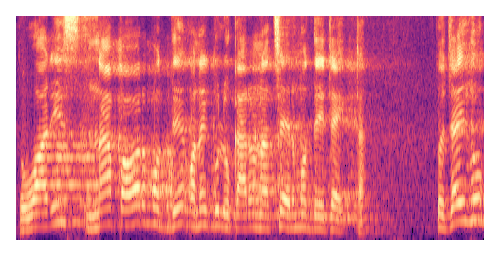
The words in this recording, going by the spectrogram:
তো ওয়ারিস না পাওয়ার মধ্যে অনেকগুলো কারণ আছে, এর মধ্যে এটা একটা। তো যাই হোক,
